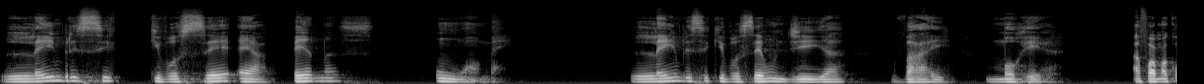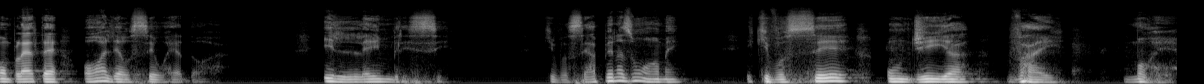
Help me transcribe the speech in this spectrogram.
Lembre-se que você é apenas um homem. Lembre-se que você um dia vai morrer. A forma completa é: olhe ao seu redor e lembre-se que você é apenas um homem e que você um dia vai morrer.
